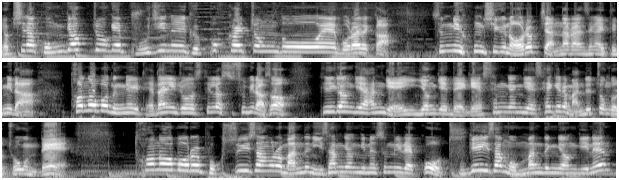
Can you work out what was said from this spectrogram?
역시나 공격 쪽의 부진을 극복할 정도의 뭐라 해야 될까 승리 공식은 어렵지 않나라는 생각이 듭니다. 턴오버 능력이 대단히 좋은 스틸러스 수비라서 1경기에 1개, 2경기에 4개, 3경기에 3개를 만들 정도로 좋은데 턴오버를 복수 이상으로 만든 2, 3경기는 승리를 했고 2개 이상 못 만든 경기는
